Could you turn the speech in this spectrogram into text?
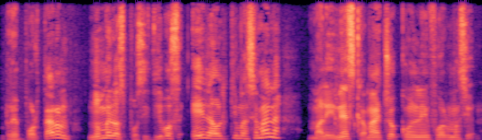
reportaron números positivos en la última semana. Marinés Camacho con la información.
